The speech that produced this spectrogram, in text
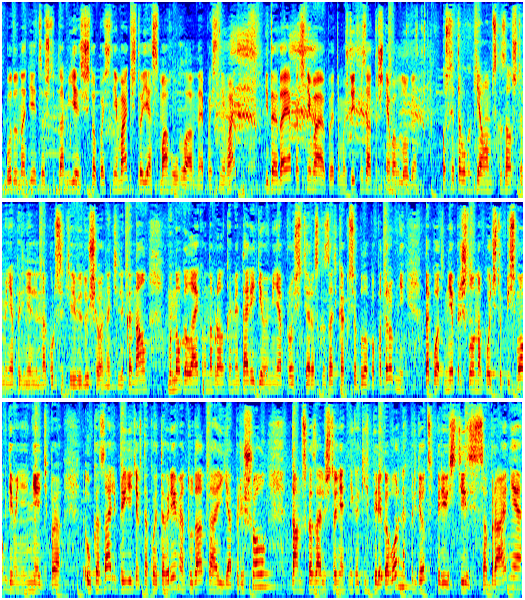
буду надеяться, что там есть что поснимать, что я смогу, главное, поснимать, и тогда я поснимаю, поэтому ждите завтрашнего влога. После того, как я вам сказал, что меня приняли на курсы телеведущего на телеканал, много лайков набрал комментарий, где вы меня просите рассказать, как все было поподробнее. Так вот, мне пришло на почту письмо, где мне, не, типа, указали, придите в такое-то время, туда-то я пришел, там сказали, что нет никаких переговорных, придется перевести собрание,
